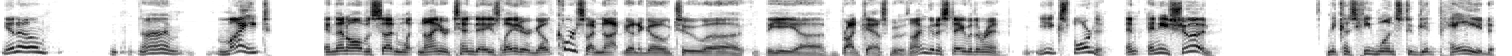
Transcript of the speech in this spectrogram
you know, I might and then all of a sudden, what nine or ten days later, go. Of course, I'm not going to go to uh, the uh, broadcast booth. I'm going to stay with the Rams. He explored it, and and he should, because he wants to get paid.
